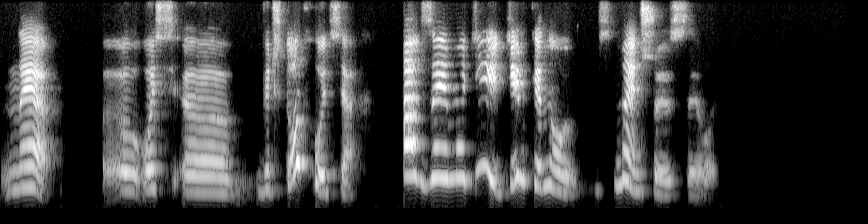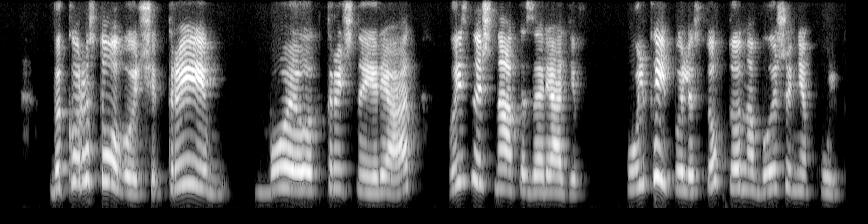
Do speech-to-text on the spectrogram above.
не е, ось е, відштовхуються, а взаємодіють тільки ну, з меншою силою. Використовуючи трибоелектричний ряд, визнач знаки зарядів кульки і пелюсток до наближення кульки.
